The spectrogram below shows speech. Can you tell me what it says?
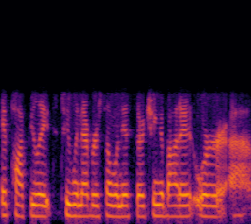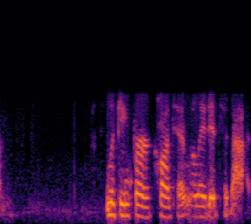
it populates to whenever someone is searching about it or um, looking for content related to that.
